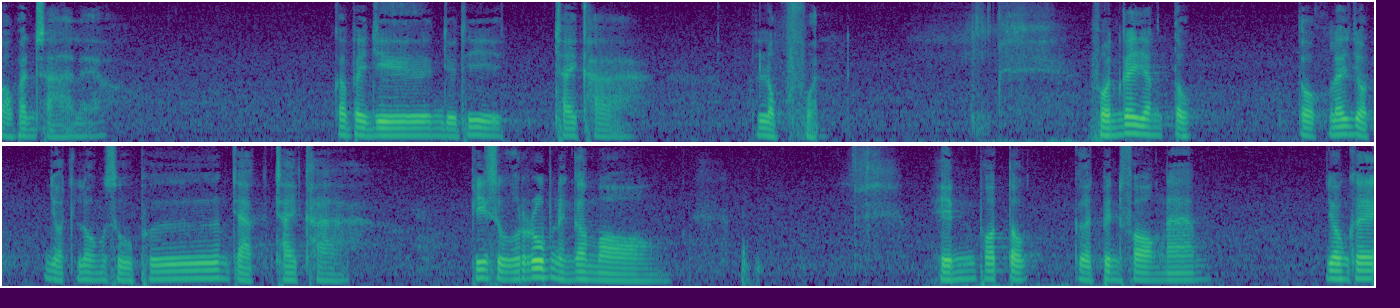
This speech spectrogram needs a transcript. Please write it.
ออกพรรษาแล้ว ก็ไปยืนอยู่ที่ชายคา หลบฝน ฝนก็ยังตกตกและหยด หยดลงสู่พื้นจากชายคาพิสุรูปหนึ่งก็มอง เห็นพอตกเกิดเป็นฟองน้ำโยมเคย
